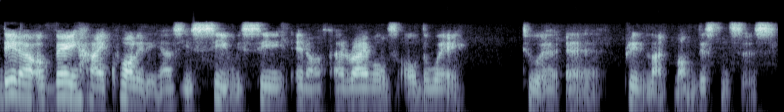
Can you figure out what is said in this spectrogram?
data of very high quality, as you see. We see, you know, arrivals all the way to a, a pretty long, long, distances.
